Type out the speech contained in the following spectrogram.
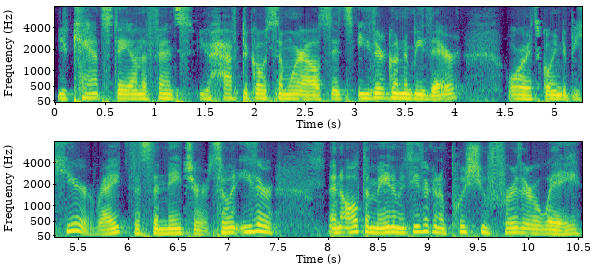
You can't stay on the fence. You have to go somewhere else. It's either going to be there or it's going to be here, right? That's the nature. So it either, an ultimatum is either going to push you further away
